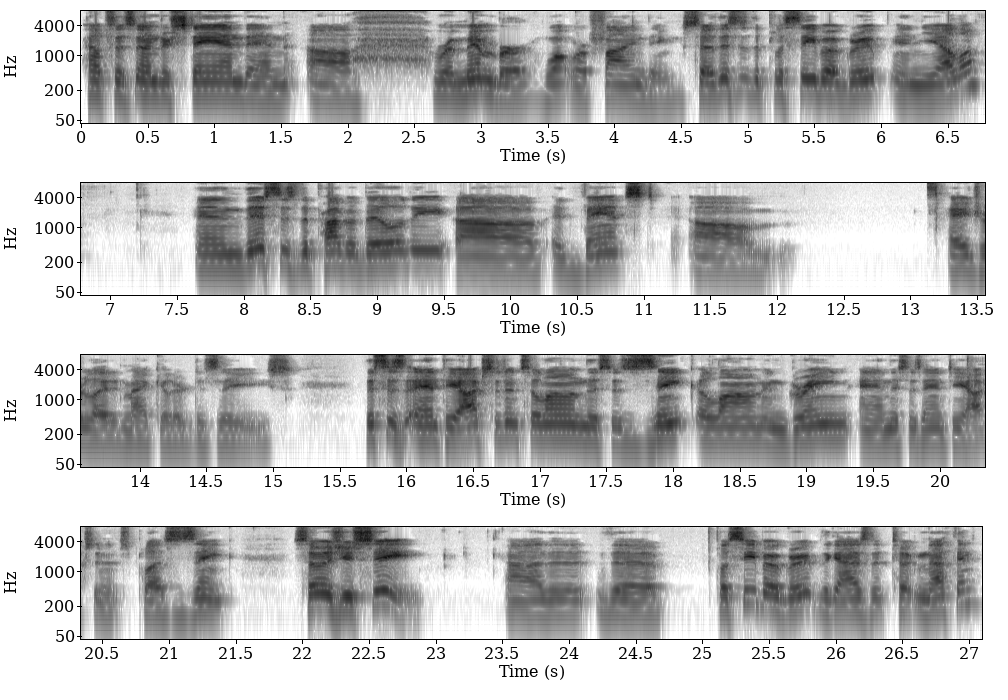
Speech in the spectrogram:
helps us understand and uh, remember what we're finding. So this is the placebo group in yellow, and this is the probability of advanced um, age-related macular disease. This is antioxidants alone, this is zinc alone in green, and this is antioxidants plus zinc. So as you see, uh, the, the placebo group, the guys that took nothing,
